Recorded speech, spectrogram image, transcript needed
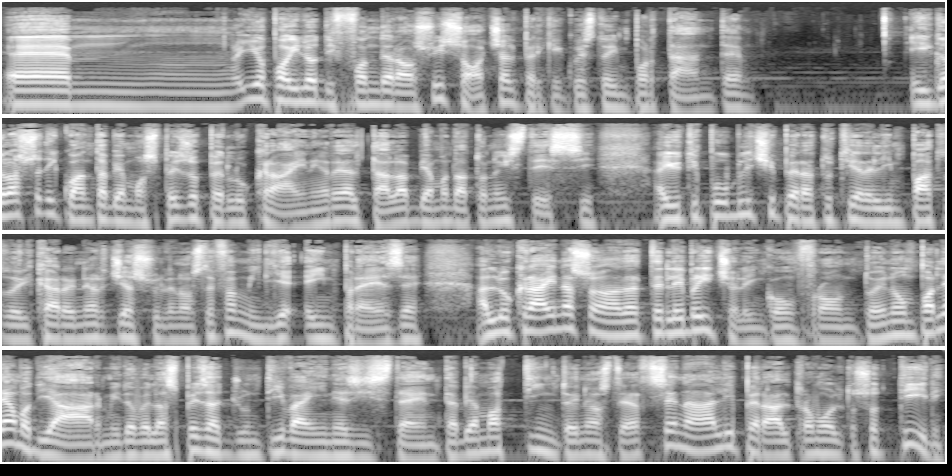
ehm, io poi lo diffonderò sui social perché questo è importante. Il grosso di quanto abbiamo speso per l'Ucraina in realtà lo abbiamo dato noi stessi, aiuti pubblici per attutire l'impatto del caro energia sulle nostre famiglie e imprese. All'Ucraina sono andate le briciole in confronto e non parliamo di armi dove la spesa aggiuntiva è inesistente, abbiamo attinto i nostri arsenali peraltro molto sottili.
